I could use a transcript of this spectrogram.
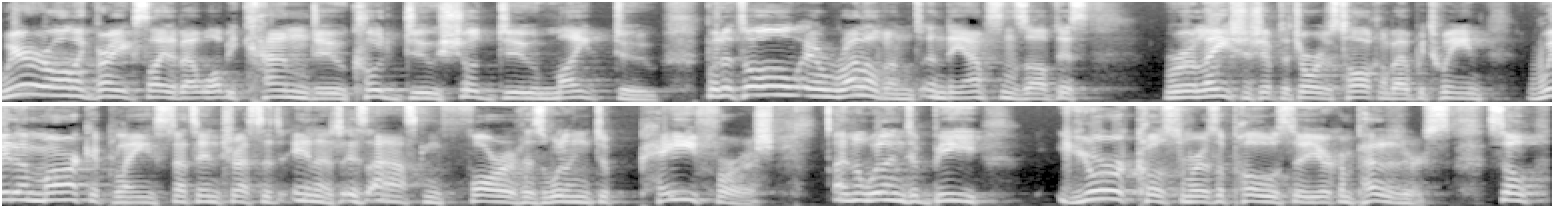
we're all like very excited about what we can do, could do, should do, might do. But it's all irrelevant in the absence of this relationship that George is talking about between with a marketplace that's interested in it, is asking for it, is willing to pay for it, and willing to be your customer as opposed to your competitors. So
